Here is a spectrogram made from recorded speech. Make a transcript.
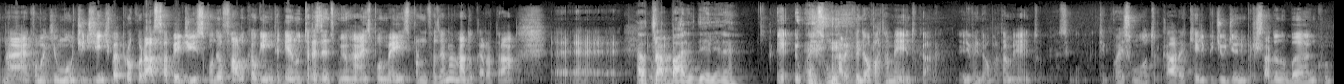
né? Como é que um monte de gente vai procurar saber disso quando eu falo que alguém está ganhando 300 mil reais por mês para não fazer nada. O cara tá. É, é, é o trabalho dele, né? Eu conheço um cara que vendeu um apartamento, cara. Ele vendeu um apartamento. Assim, conheço um outro cara que ele pediu dinheiro emprestado no banco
